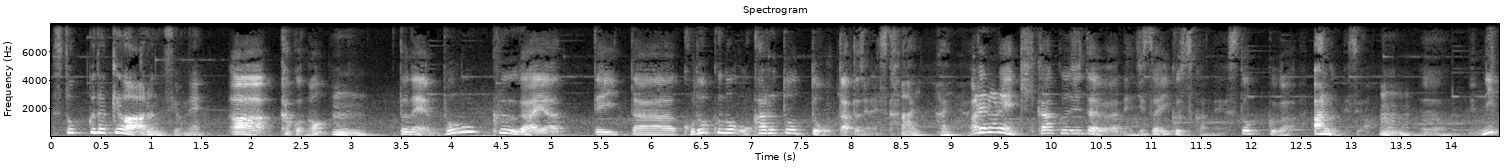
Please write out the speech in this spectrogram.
ストックだけはあるんですよね。ああ過去の？うん。とね僕がやっていた「孤独のオカルト道」ってあったじゃないですか。はいはい。あれのね企画自体はね実はいくつかねストックがあるんですよ、うん。うん、日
